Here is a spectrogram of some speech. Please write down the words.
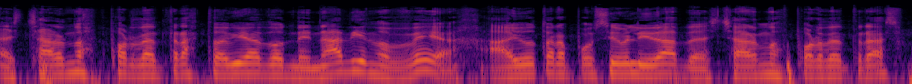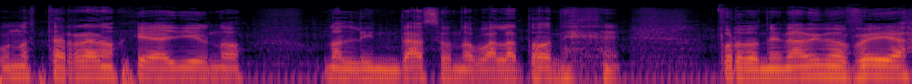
echarnos por detrás todavía donde nadie nos vea. Hay otra posibilidad de echarnos por detrás unos terrenos que hay allí, unos, unos lindazos, unos balatones, por donde nadie nos vea,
